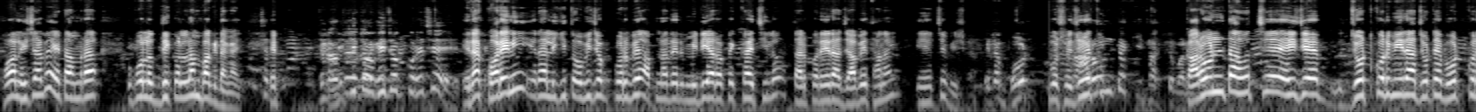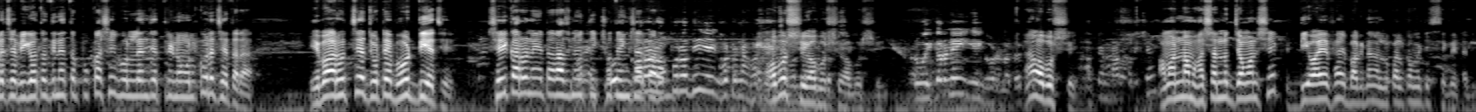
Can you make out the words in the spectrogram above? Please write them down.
ফল হিসাবে এটা আমরা উপলব্ধি করলাম বাগডাঙ্গায়। অভিযোগ করেছে? এরা করেনি এরা লিখিত অভিযোগ করবে আপনাদের মিডিয়ার অপেক্ষায় ছিল তারপরে এরা যাবে থানায় এই হচ্ছে বিষয়। এটা ভোট অবশ্যই যেহেতু কারণটা হচ্ছে এই যে জোট কর্মীরা জোটে ভোট করেছে বিগত দিনে তো প্রকাশেই বললেন যে তৃণমূল করেছে তারা। এবার হচ্ছে জোটে ভোট দিয়েছে। সেই কারণে এটা রাজনৈতিক প্রতিহিংসার করার কারণ। অপরাধী এই ঘটনা ঘটে। অবশ্যই অবশ্যই অবশ্যই। ওই কারণেই এই ঘটনাটা হ্যাঁ অবশ্যই। আপনার নাম পরিচয়? আমার নাম হাসানুজ্জামান শেখ ডিওয়াইএফআই বাগডাঙ্গা লোকাল কমিটির সেক্রেটারি।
